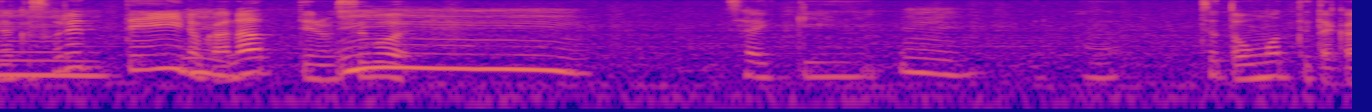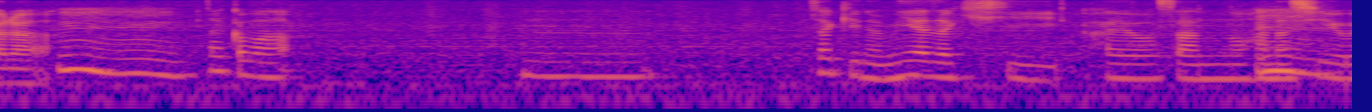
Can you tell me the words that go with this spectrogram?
ん。なんかそれっていいのかなっていうのをすごいうん。最近うん。ちょっと思ってたから、うんうん。なんかまあうんさっきの宮崎駿さんの話を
